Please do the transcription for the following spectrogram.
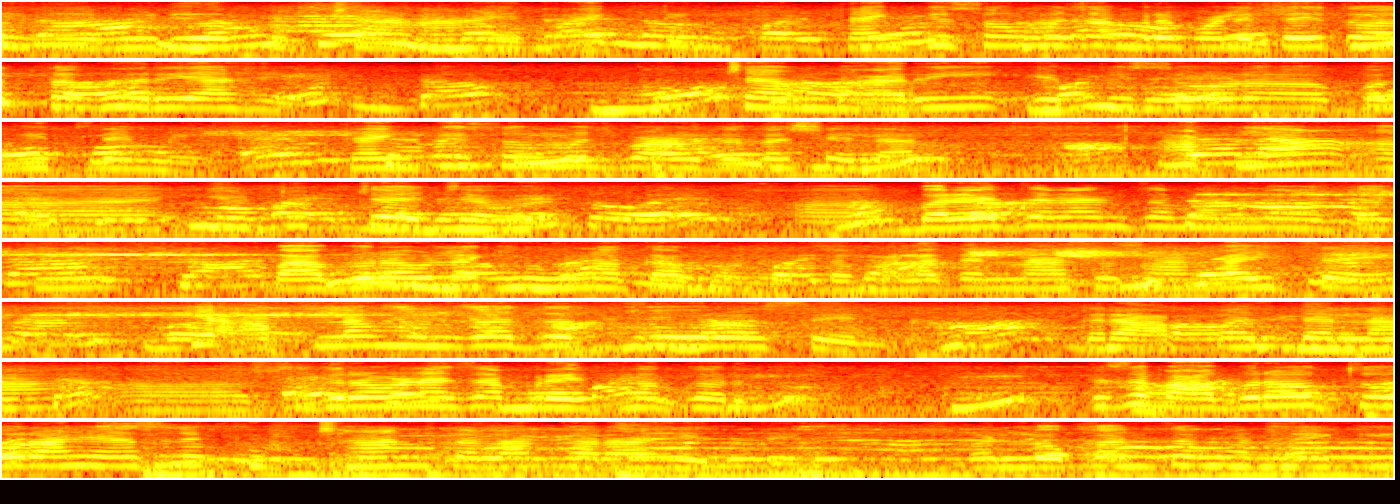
व्हिडिओ खूप छान आहेत acting thank you so much Amrapali ताई तो आता घरी आहे खूप छान भारी एपिसोड बघितले मी थँक्यू सो मच बाळदादा शेलार आपल्या यूट्यूबच्या याच्यावर. बऱ्याच जणांचं म्हणणं होतं की बाबूरावला घेऊ नका म्हणून. तर मला त्यांना असं सांगायचं आहे की आपला मुलगा जर चोर असेल तर आपण त्याला सुधरवण्याचा सुधारवण्याचा प्रयत्न करतो. तसं बाबूराव चोर आहे असले खूप छान कलाकार आहेत ते. पण लोकांचं म्हणणं आहे की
